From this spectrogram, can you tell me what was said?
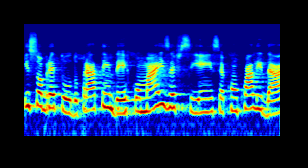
e, sobretudo, para atender com mais eficiência, com qualidade,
